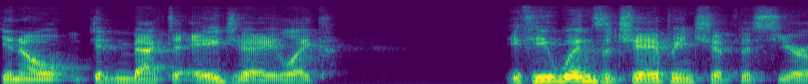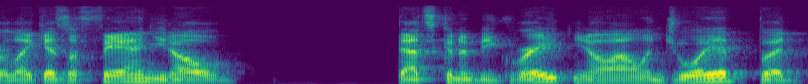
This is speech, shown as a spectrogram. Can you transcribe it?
you know, getting back to AJ, like, if he wins the championship this year, like, as a fan, you know, that's going to be great. You know, I'll enjoy it. But,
